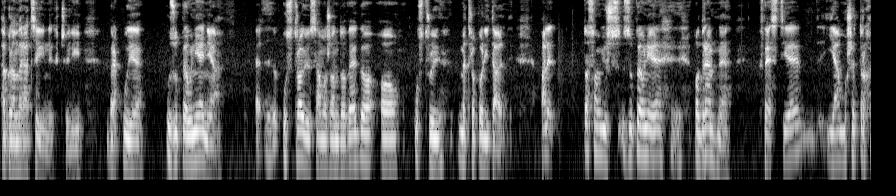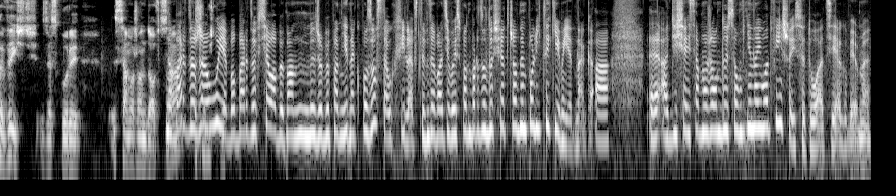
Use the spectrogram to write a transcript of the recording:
aglomeracyjnych, czyli brakuje uzupełnienia e, ustroju samorządowego o ustrój metropolitalny. Ale to są już zupełnie odrębne kwestie. Ja muszę trochę wyjść ze skóry samorządowca. No bardzo Oczywiście... żałuję, bo bardzo chciałaby pan, żeby pan jednak pozostał chwilę w tym temacie, bo jest pan bardzo doświadczonym politykiem jednak, a, e, a dzisiaj samorządy są w nie najłatwiejszej sytuacji, jak wiemy.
